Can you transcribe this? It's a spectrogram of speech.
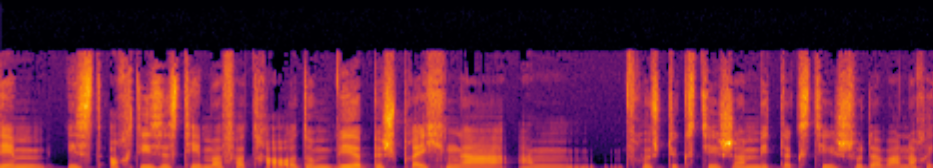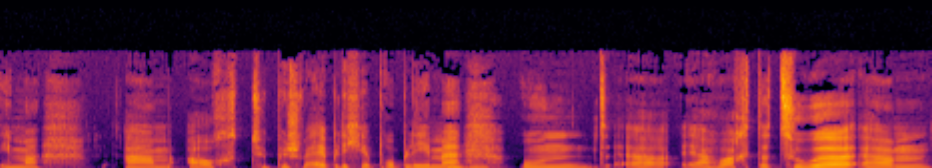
dem ist auch dieses Thema vertraut. Und wir besprechen auch am Frühstückstisch, am Mittagstisch oder wann auch immer ähm, auch typisch weibliche Probleme. Mhm. Und äh, er horcht dazu. Ähm,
